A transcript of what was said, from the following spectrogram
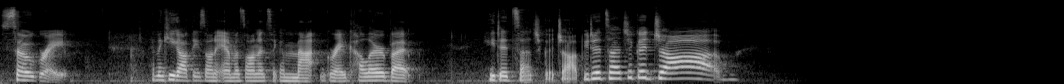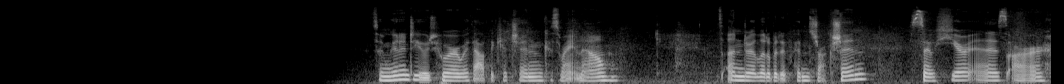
so great. I think he got these on Amazon. It's like a matte gray color, but he did such a good job. You did such a good job. So I'm gonna do a tour without the kitchen because right now it's under a little bit of construction. So here is our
